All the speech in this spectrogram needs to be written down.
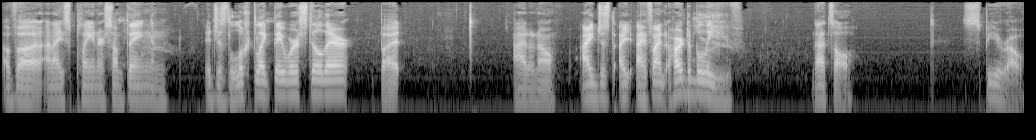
of uh, an ice plain or something, and it just looked like they were still there. But I don't know. I just I, I find it hard to believe. That's all. Spearow.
